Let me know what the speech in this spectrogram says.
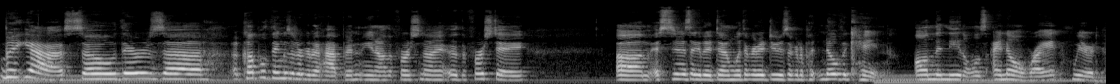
but yeah, so there's uh, a couple things that are going to happen. You know, the first night, or the first day, um, as soon as I get it done, what they're going to do is they're going to put Novocaine on the needles. I know, right? Weird.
